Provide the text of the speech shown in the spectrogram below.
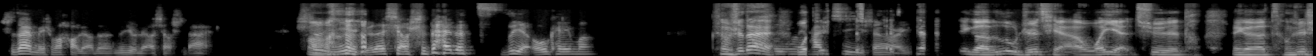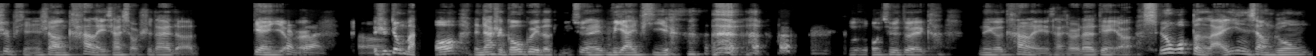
实在没什么好聊的，那就聊《小时代》。是，你也觉得《小时代》的词也 OK 吗？《小时代》，我记忆深而已。那个录之前，我也去腾那个腾讯视频上看了一下《小时代》的电影，是正版哦，人家是高贵的腾讯 VIP。我我去对看那个看了一下《小时代》的电影，因为我本来印象中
